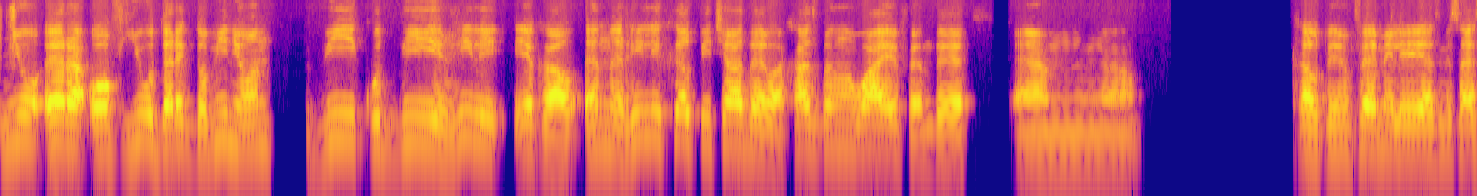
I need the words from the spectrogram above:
new era of you direct dominion we could be really equal and really help each other like husband and wife and um, helping family as Messiah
